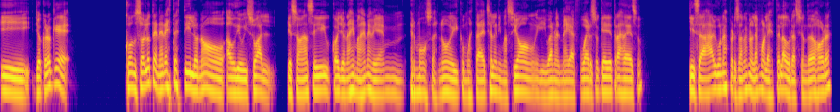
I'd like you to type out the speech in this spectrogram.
y yo creo que con solo tener este estilo, ¿no? Audiovisual, que son así, coño, unas imágenes bien hermosas, ¿no? Y cómo está hecha la animación y bueno, el mega esfuerzo que hay detrás de eso. Quizás a algunas personas no les moleste la duración de dos horas,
